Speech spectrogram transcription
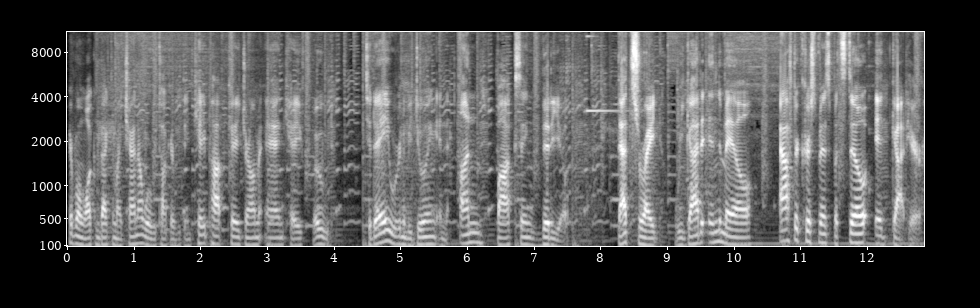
Hey everyone, welcome back to my channel where we talk everything K-pop, K-drama, and K-food. Today we're going to be doing an unboxing video. That's right, we got it in the mail after Christmas, but still it got here.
